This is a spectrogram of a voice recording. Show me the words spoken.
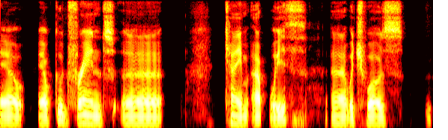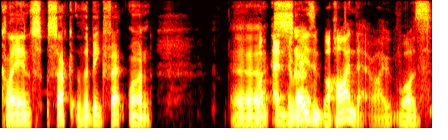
our our good friend uh, came up with, uh, which was clans suck the big fat one. Um, Well, and the reason behind that, right, was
